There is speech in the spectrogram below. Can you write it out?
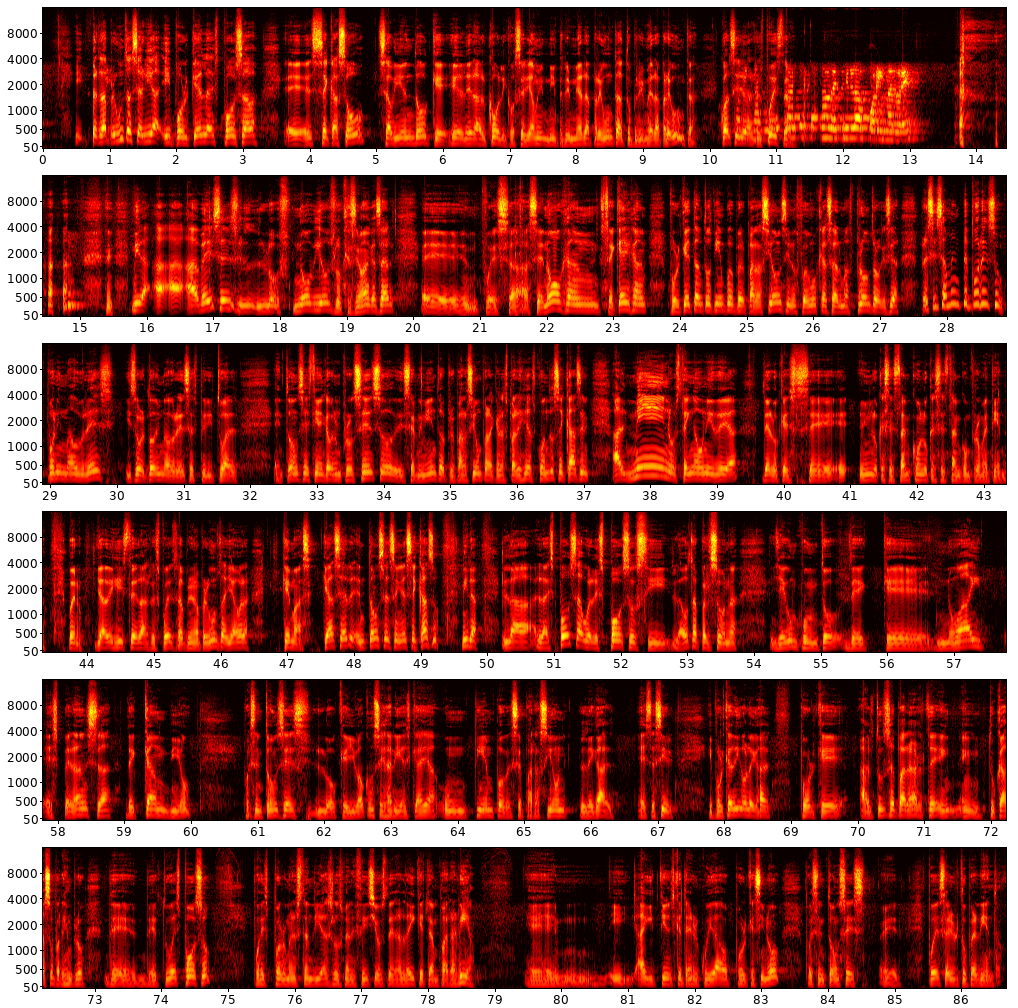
Y, pero la pregunta sería, ¿y por qué la esposa eh, se casó sabiendo que él era alcohólico? Sería mi, mi primera pregunta, tu primera pregunta. ¿Cuál sería la respuesta? ¿Puedo decirlo por inmadurez? Mira, a, veces los novios, los que se van a casar, eh, pues ah, se enojan, se quejan, ¿por qué tanto tiempo de preparación si nos podemos casar más pronto, lo que sea? Precisamente por eso, por inmadurez y sobre todo inmadurez espiritual. Entonces tiene que haber un proceso de discernimiento, de preparación para que las parejas cuando se casen al menos tengan una idea de lo que se, en lo que se están, con lo que se están comprometiendo. Bueno, ya dijiste la respuesta a la primera pregunta y ahora, ¿qué más? ¿Qué hacer entonces en ese caso? Mira, la, la esposa o el esposo, si la otra persona llega a un punto de que no hay esperanza de cambio, pues entonces lo que yo aconsejaría es que haya un tiempo de separación legal. Es decir, ¿y por qué digo legal? Porque al tú separarte, en, tu caso, por ejemplo, de, de tu esposo, pues por lo menos tendrías los beneficios de la ley que te ampararía. Eh, y ahí tienes que tener cuidado, porque si no, pues entonces eh, puedes salir tú perdiendo.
